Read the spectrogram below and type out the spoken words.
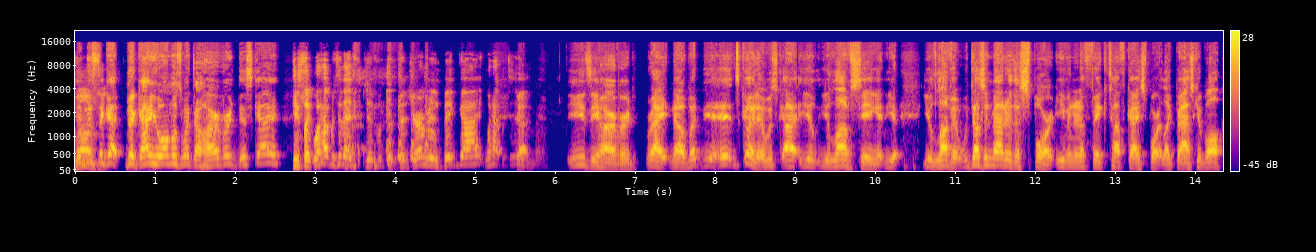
this the guy the guy who almost went to Harvard? This guy? He's like, what happened to that the, the German big guy? What happened to Yeah. him, man? Easy Harvard. Right. No, but it's good. It was uh, you you love seeing it. You you love it. It doesn't matter the sport, even in a fake tough guy sport like basketball.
